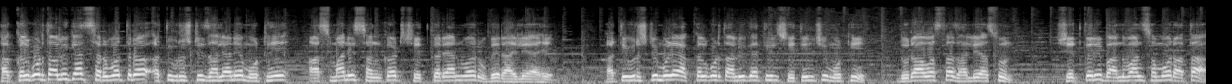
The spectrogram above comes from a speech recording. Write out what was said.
अक्कलकोट तालुक्यात सर्वत्र अतिवृष्टी झाल्याने मोठे आसमानी संकट शेतकऱ्यांवर उभे राहिले आहे. अतिवृष्टीमुळे अक्कलकोट तालुक्यातील शेतींची मोठी दुरावस्था झाली असून शेतकरी बांधवांसमोर आता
